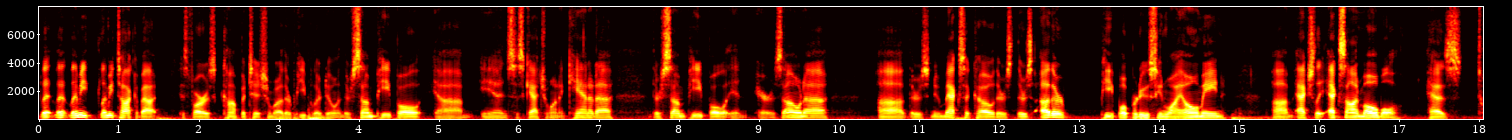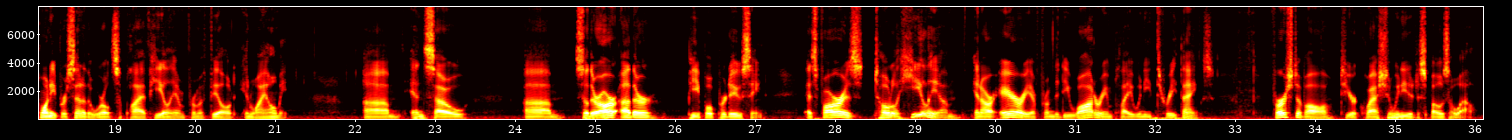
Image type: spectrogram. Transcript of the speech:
Let, let, let me let me talk about as far as competition, what other people are doing. There's some people um, in Saskatchewan and Canada. There's some people in Arizona. Uh, there's New Mexico. There's there's other people producing Wyoming. Um, actually, ExxonMobil has 20% of the world's supply of helium from a field in Wyoming. Um, and so, um, so there are other people producing. As far as total helium in our area from the dewatering play, we need three things. First of all, to your question, we need a disposal well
